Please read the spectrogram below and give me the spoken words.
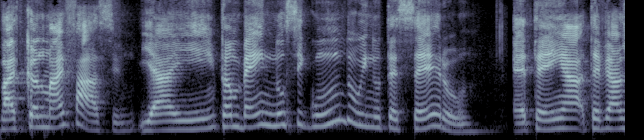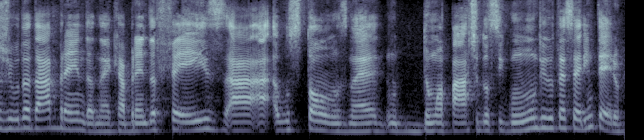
Vai ficando mais fácil. E aí, também no segundo e no terceiro, é, tem a, teve a ajuda da Brenda, né? Que a Brenda fez a- a- os tons, né? De uma parte do segundo e do terceiro inteiro.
